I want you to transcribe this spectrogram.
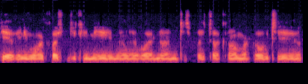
you have any more questions, you can email at whatnotdisplays.com or go to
